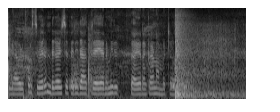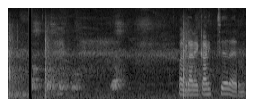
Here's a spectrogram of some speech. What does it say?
എല്ലാവരും കുറച്ച് പേരുണ്ട് കാഴ്ചക്കാരി. രാത്രി ആയാലും ഇരുട്ടായാലും കാണാൻ പറ്റണം പകലാണെങ്കിൽ കാണിച്ചു തരായിരുന്നു.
